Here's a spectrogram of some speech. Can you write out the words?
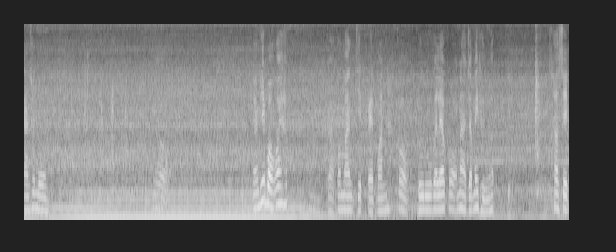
งานชั่วโมงก็อย่างที่บอกไว้ครับก็ประมาณเจ็ดแปดวัน ก็ดูดูๆไปแล้วก็น่าจะไม่ถึงครับ ถ้าเสร็จ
